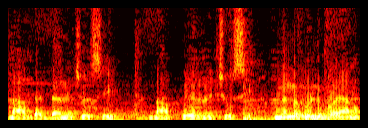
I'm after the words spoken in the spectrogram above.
నా గడ్డాన్ని చూసి నా పేరుని చూసి మిన్నకుండిపోయాను.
